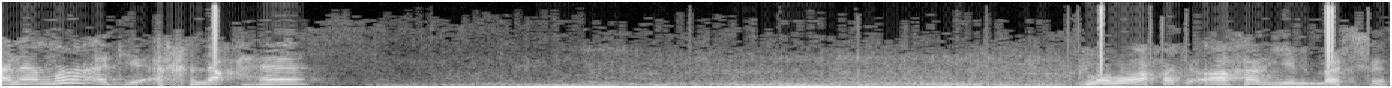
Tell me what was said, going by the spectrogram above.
أنا ما أجي أخلعها وواحد آخر يلبسه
